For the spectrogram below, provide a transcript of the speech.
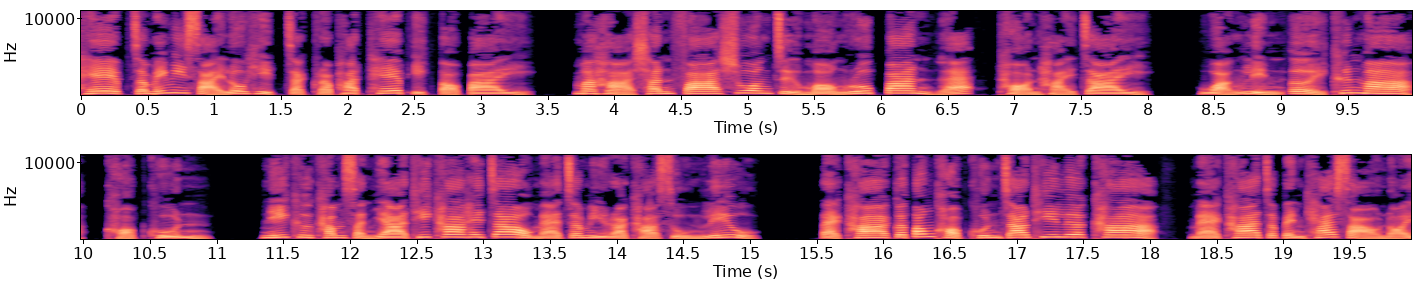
เทพจะไม่มีสายโลหิตจักรพรรดิเทพอีกต่อไป มหาชั้นฟ้าช่วงจื่อมองรูปปั้นและถอนหายใจ หวังหลินเอ่ยขึ้นมา ขอบคุณ นี่คือคำสัญญาที่ข้าให้เจ้าแม้จะมีราคาสูงลิ่ว แต่ข้าก็ต้องขอบคุณเจ้าที่เลือกข้า แม้ข้าจะเป็นแค่สาวน้อย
